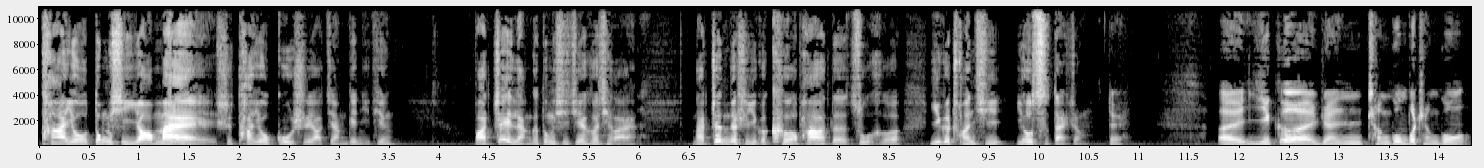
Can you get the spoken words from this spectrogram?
他有东西要卖，是他有故事要讲给你听，把这两个东西结合起来。那真的是一个可怕的组合，一个传奇由此诞生。对，呃，一个人成功不成功，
